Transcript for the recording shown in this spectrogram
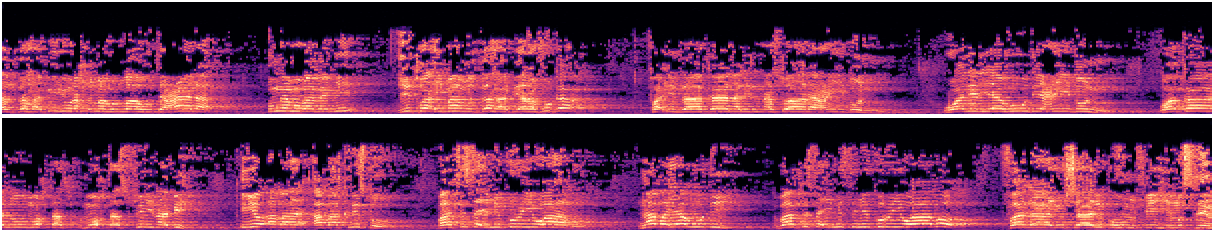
الذهبي رحمه الله تعالى umwe mu bamenyi yitwa imamu dhahabi aravuga fa idha kana linnasara walilyahudi eidun wa kanu muhtasina bih iyo abakristo bafise imikuru yiwabo n'abayahudi bafise imisi mikuru yiwabo fala yusharikuhum fihi muslim.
